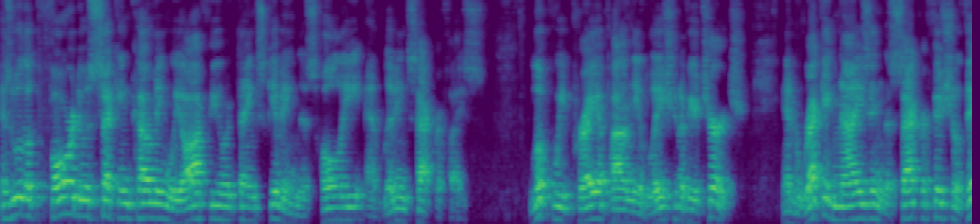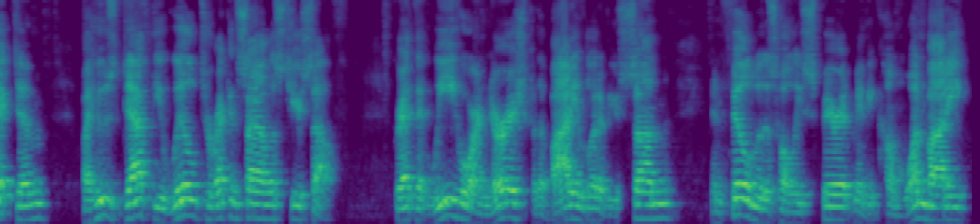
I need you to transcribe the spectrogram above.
As we look forward to his second coming, we offer you in thanksgiving this holy and living sacrifice. Look, we pray upon the oblation of your church, and recognizing the sacrificial victim by whose death you willed to reconcile us to yourself. Grant that we who are nourished by the body and blood of your Son and filled with his Holy Spirit may become one body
